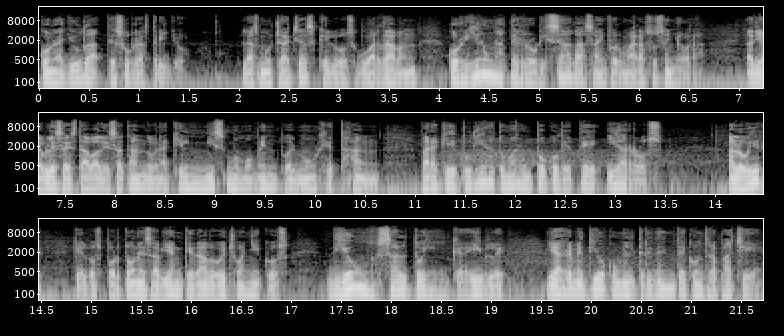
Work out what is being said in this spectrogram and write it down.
con ayuda de su rastrillo. Las muchachas que los guardaban corrieron aterrorizadas a informar a su señora. La diableza estaba desatando en aquel mismo momento al monje Tang para que pudiera tomar un poco de té y arroz. Al oír que los portones habían quedado hecho añicos, dio un salto increíble y arremetió con el tridente contra Pachie.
